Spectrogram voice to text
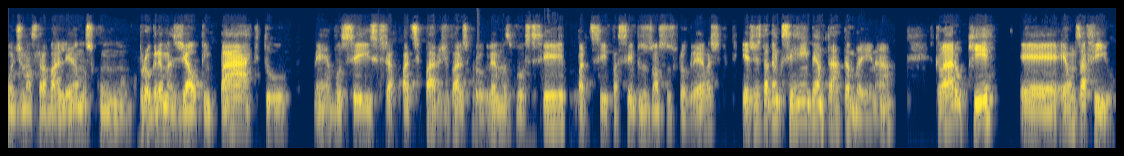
Onde nós trabalhamos com programas de alto impacto, né? Vocês já participaram de vários programas, você participa sempre dos nossos programas e a gente está tendo que se reinventar também, né? Claro que é, é um desafio.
